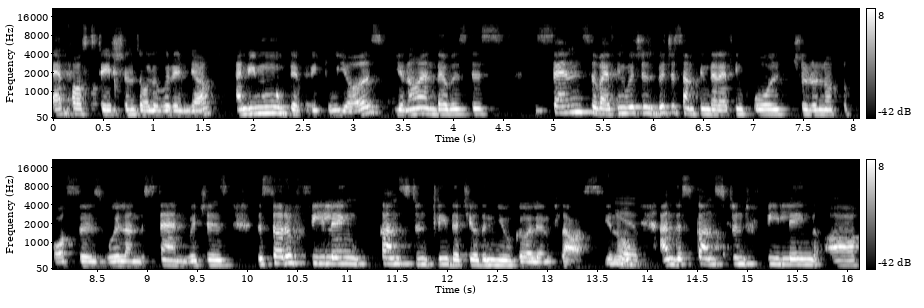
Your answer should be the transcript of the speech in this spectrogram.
Air Force stations all over India, and we moved every two years, you know, and there was this sense of I think which is which is something that I think all children of the forces will understand, which is the sort of feeling constantly that you're the new girl in class, you know, Yep. and this constant feeling of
